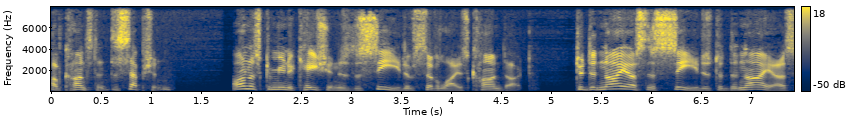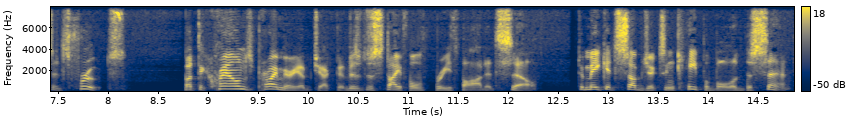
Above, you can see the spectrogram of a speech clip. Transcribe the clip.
of constant deception. Honest communication is the seed of civilized conduct. To deny us this seed is to deny us its fruits. But the Crown's primary objective is to stifle free thought itself, to make its subjects incapable of dissent.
